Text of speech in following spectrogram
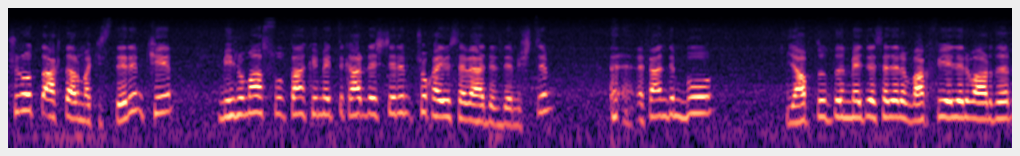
Şunu da aktarmak isterim ki Mihrumah Sultan kıymetli kardeşlerim çok hayırseverdir demiştim. Efendim bu yaptırdığı medreseleri, vakfiyeleri vardır.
